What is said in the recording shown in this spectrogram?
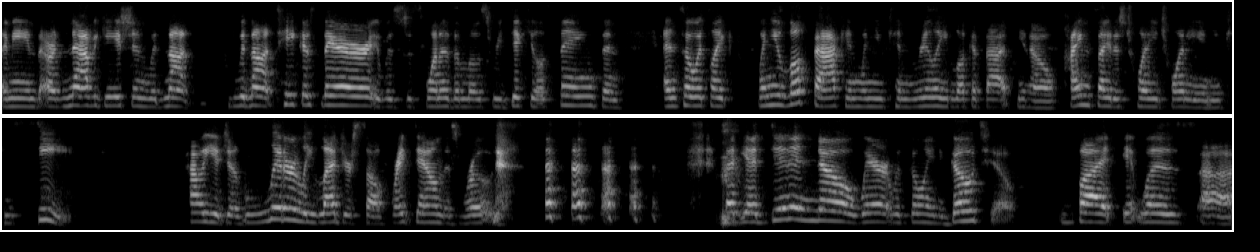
I mean, our navigation would not would not take us there. It was just one of the most ridiculous things. And and so it's like when you look back and when you can really look at that, you know, hindsight is 2020 and you can see how you just literally led yourself right down this road that you didn't know where it was going to go to. But it was uh,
